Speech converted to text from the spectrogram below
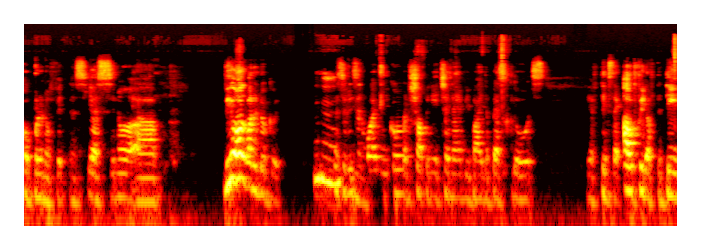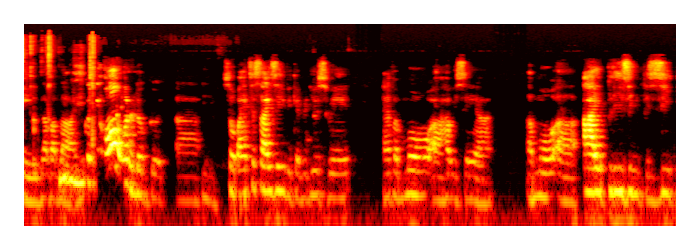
component of fitness. Yes, you know, uh, we all want to look good. Mm-hmm. That's the reason why we go and shop in H&M, we buy the best clothes. We have things like outfit of the day, blah, blah, blah. Mhm. Because we all want to look good. Uh, so by exercising, we can reduce weight, have a more, uh, how we say, uh, a more uh, eye-pleasing physique.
